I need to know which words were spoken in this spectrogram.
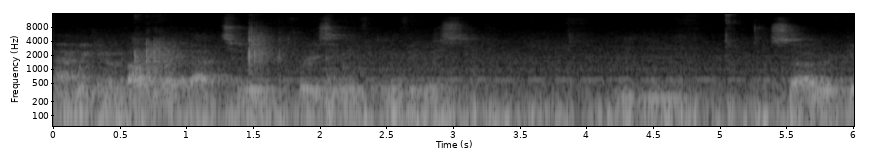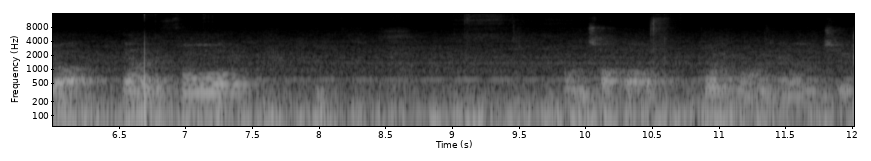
there. And we can evaluate that to three significant figures. So we've got ln4 on top of 0.1 ln2.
